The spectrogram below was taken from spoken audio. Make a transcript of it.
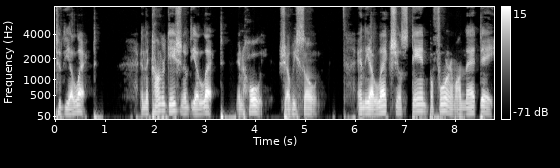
to the elect. And the congregation of the elect and holy shall be sown, and the elect shall stand before him on that day.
